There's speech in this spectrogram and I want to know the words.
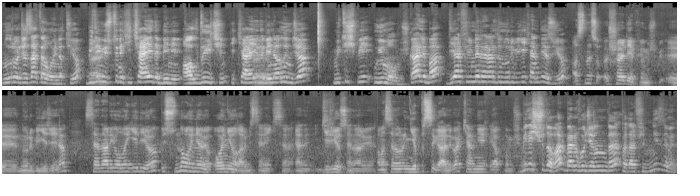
Nuri Hoca zaten oynatıyor. Bir de Evet. üstüne hikaye de beni aldığı için, hikaye de Evet. beni alınca müthiş bir uyum olmuş. Galiba diğer filmleri herhalde Nuri Bilge kendi yazıyor. Aslında şö- şöyle yapıyormuş e, Nuri Bilge Ceylan. Senaryo ona geliyor. Üstünde oynuyor, oynuyorlar bir sene iki sene. Yani giriyor senaryoya. Ama senaryonun yapısı galiba kendi yapmamış. Bir de şu da var. Ben hocanın da o kadar filmini izlemedim.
